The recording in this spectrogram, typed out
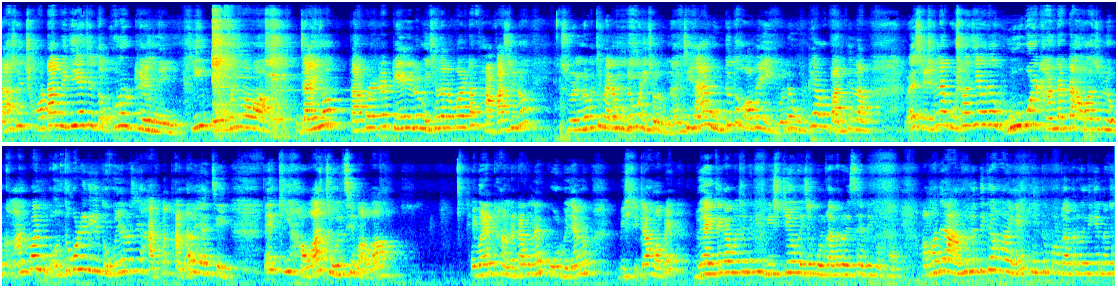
লাস্টে ছটা বেরিয়েছে তখনও ট্রেন নেই। কি করব বাবা? যাই হোক তারপরে একটা ট্রেন এলো মিছাদা লোকালটা ফাঁকা ছিল। স্টুডেন্টরা বলছে, ম্যাডাম, উঠে পড়ি, চলুন। আমি বলছি হ্যাঁ উঠতে তো হবেই। বলে, উঠে আবার বাদ দিলাম। স্টেশনে বসে আছি মানে হু করে ঠান্ডা একটা আওয়াজ হলো। কান পান বন্ধ করে দিয়েছি, তবু যেন সেই হাত পা ঠান্ডা হয়ে যাচ্ছে। এ, কি হাওয়া চলছে বাবা। এবারে ঠান্ডাটা মনে হয় পড়বে জানো বৃষ্টিটা হবে। দু এক জায়গায় বলছে নাকি বৃষ্টিও হয়েছে, কলকাতার ওই সাইডে কোথায়। আমাদের আঙুলের দিকে হয়নি, কিন্তু কলকাতার ওই দিকে নাকি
